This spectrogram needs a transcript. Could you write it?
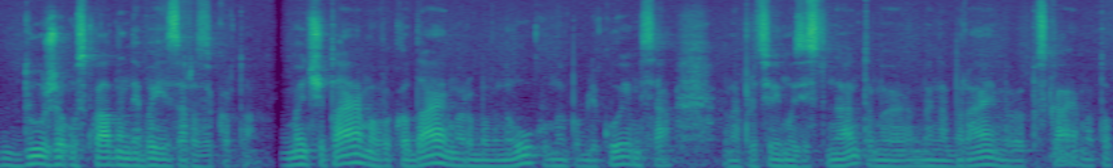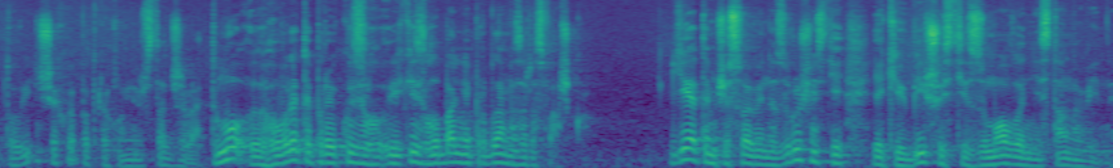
дуже ускладнений виїзд зараз за кордон. Ми читаємо, викладаємо, робимо науку, ми публікуємося, ми працюємо зі студентами, ми набираємо, випускаємо. Тобто в інших випадках університет живе. Тому е, говорити про якусь якісь глобальні проблеми зараз важко. Є тимчасові незручності, які в більшості зумовлені станом війни.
